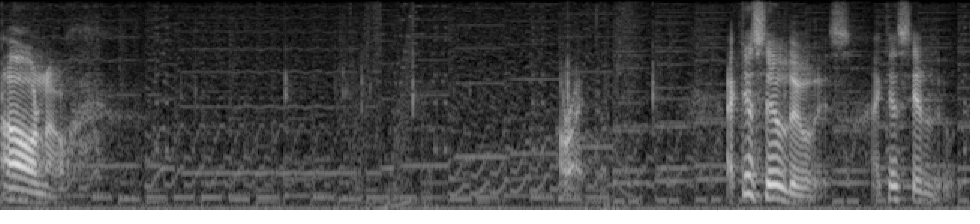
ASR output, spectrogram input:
oh no. I can still do this. I can still do this.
